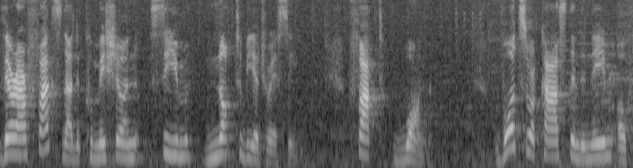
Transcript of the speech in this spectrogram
There are facts that the Commission seem not to be addressing. Fact one votes were cast in the name of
